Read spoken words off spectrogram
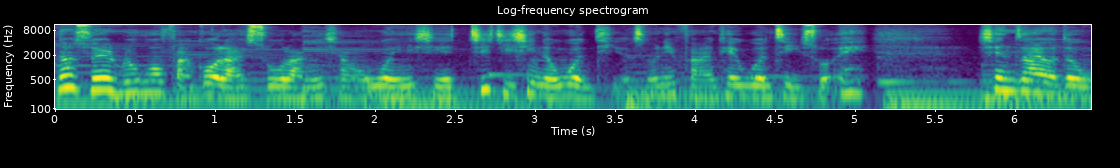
那所以如果反过来说啦，你想问一些积极性的问题的时候，你反而可以问自己说：诶，现在的我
